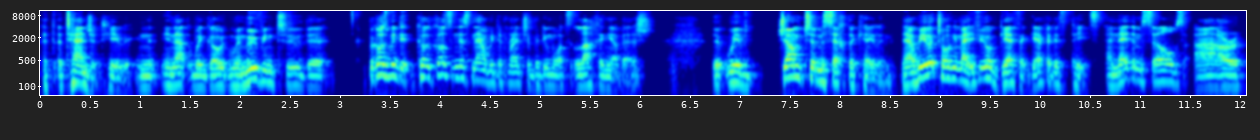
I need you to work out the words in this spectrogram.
a, a tangent here. In, in, that we're going, we're moving to the because we did, because in this now we differentiate between what's lach and yavesh. We've jumped to Masech the Kalim. Now we were talking about if you're Gefet, Gefet is peats, and they themselves are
